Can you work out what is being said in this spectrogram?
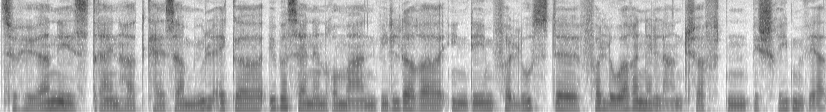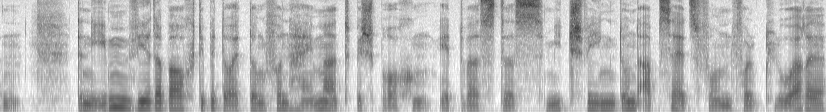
zu hören ist Reinhard Kaiser Mühlegger über seinen Roman Wilderer, in dem Verluste, verlorene Landschaften beschrieben werden. Daneben wird aber auch die Bedeutung von Heimat besprochen, etwas, das mitschwingt und abseits von Folklore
